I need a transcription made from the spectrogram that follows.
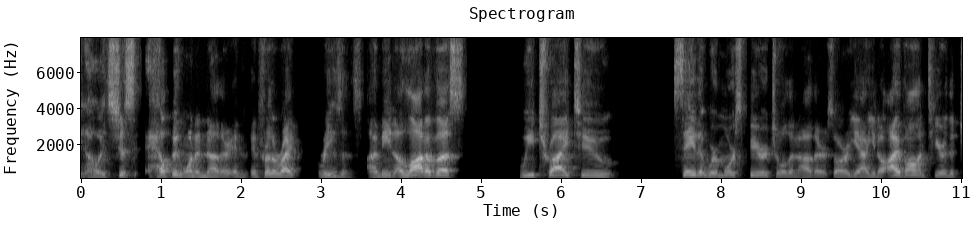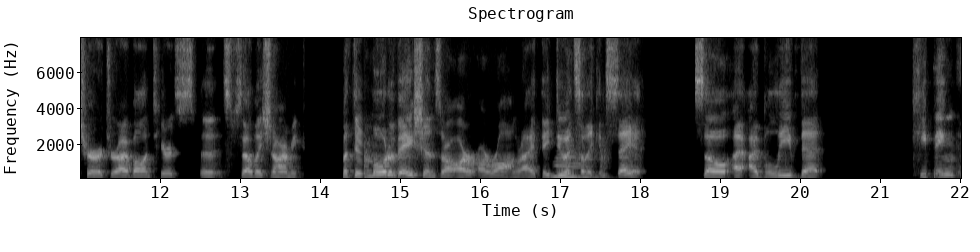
You know it's just helping one another and, and for the right reasons. I mean a lot of us we try to say that we're more spiritual than others or yeah you know i volunteer in the church or i volunteer at uh, salvation army but their motivations are, are, are wrong right? They do it so they can mm. say it. So I, I believe that keeping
